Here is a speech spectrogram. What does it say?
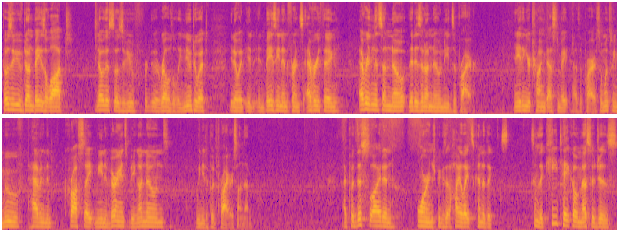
Those of you who've done Bayes a lot know this. Those of you who are relatively new to it, you know, in, in Bayesian inference, everything, everything that's unknown, that is an unknown needs a prior. Anything you're trying to estimate has a prior. So once we move, having the cross-site mean and variance being unknowns, we need to put priors on them. I put this slide in orange because it highlights kind of the, some of the key take-home messages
